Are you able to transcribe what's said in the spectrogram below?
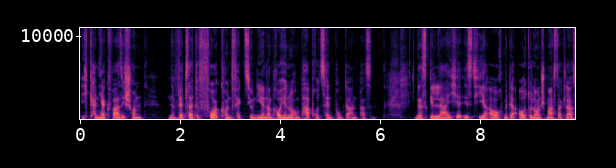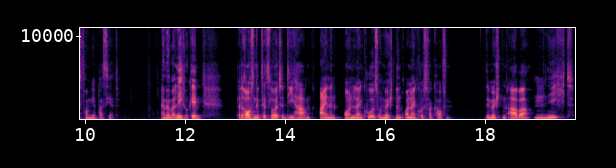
Ich kann ja quasi schon eine Webseite vorkonfektionieren, dann brauche ich ja nur noch ein paar Prozentpunkte anpassen. Das gleiche ist hier auch mit der Auto Launch Masterclass von mir passiert. Ich habe mir überlegt, okay, da draußen gibt es jetzt Leute, die haben einen Online-Kurs und möchten einen Online-Kurs verkaufen. Sie möchten aber nicht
